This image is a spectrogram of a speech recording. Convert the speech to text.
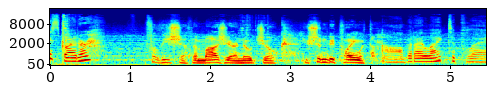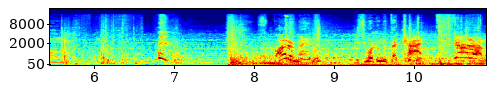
Hey, Spider. Felicia, the Maggia are no joke. You shouldn't be playing with them. Aw, but I like to play. Spider-Man! He's working with the cat! Get him!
